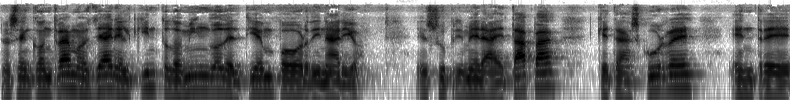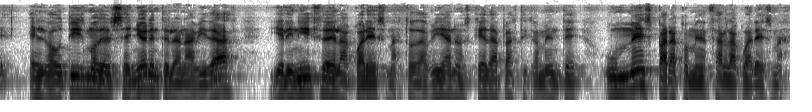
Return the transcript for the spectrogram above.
Nos encontramos ya en el quinto domingo del tiempo ordinario, en su primera etapa que transcurre entre el bautismo del Señor, entre la Navidad y el inicio de la cuaresma. Todavía nos queda prácticamente un mes para comenzar la cuaresma.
